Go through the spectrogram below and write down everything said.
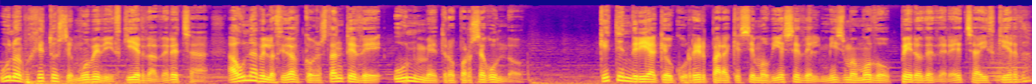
Un objeto se mueve de izquierda a derecha a una velocidad constante de un metro por segundo. ¿Qué tendría que ocurrir para que se moviese del mismo modo pero de derecha a izquierda?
